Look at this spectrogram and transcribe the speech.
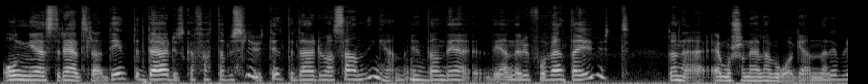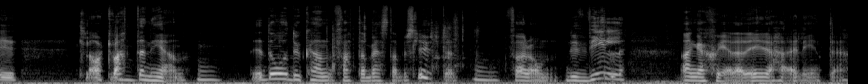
ångest, rädsla. Det är inte där du ska fatta beslut, det är inte där du har sanningen. Mm. Utan det, det är när du får vänta ut den här emotionella vågen, när det blir klart vatten mm. igen. Mm. Det är då du kan fatta bästa beslutet. Mm. För om du vill engagera dig i det här eller inte.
